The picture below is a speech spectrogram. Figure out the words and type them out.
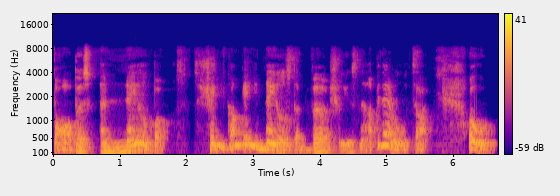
barbers, and nail bars. It's a shame you can't get your nails done virtually, isn't it? I'll be there all the time. Oh,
